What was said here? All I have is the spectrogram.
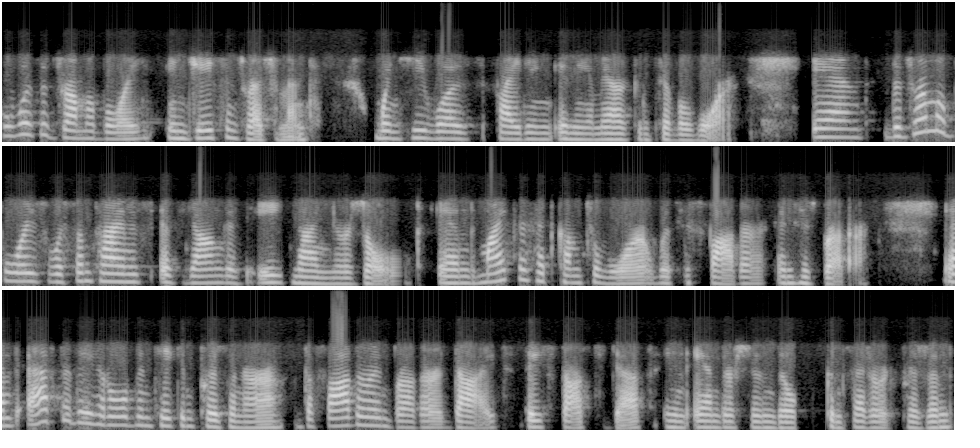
who was a drummer boy in Jason's regiment when he was fighting in the American Civil War. And the drummer boys were sometimes as young as eight, nine years old. And Micah had come to war with his father and his brother. And after they had all been taken prisoner, the father and brother died. They starved to death in Andersonville Confederate prison.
